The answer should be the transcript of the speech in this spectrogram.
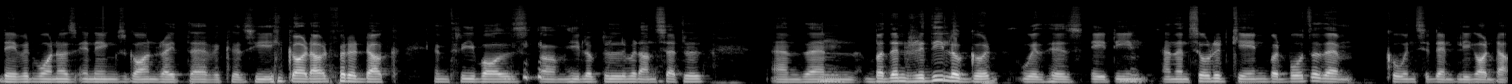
David Warner's innings gone right there because he got out for a duck in three balls he looked a little bit unsettled And then, but then Riddhi looked good with his 18, and then so did Kane. But both of them coincidentally got da-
